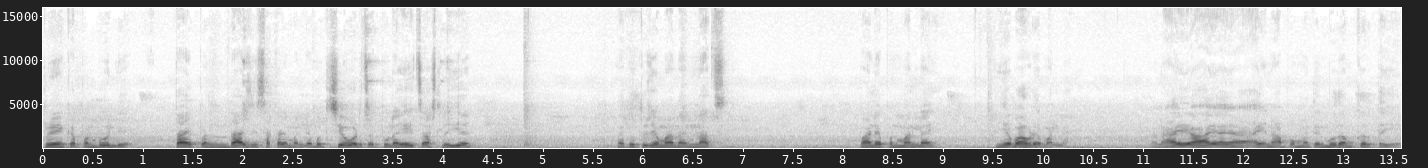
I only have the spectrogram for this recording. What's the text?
प्रियंका पण बोलली ताई पण दाजी सकाळी म्हणल्या बघ शेवटचं तुला यायचं असलं ये. आता तुझ्या मनाने नाच. पांड्या पण म्हणलाय ये बावड्या म्हणला आणि आई आय आय आई ना आपण म्हणते मुदाम करता ये.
